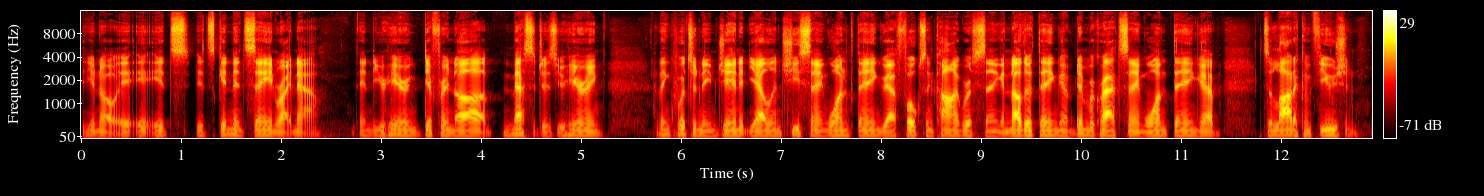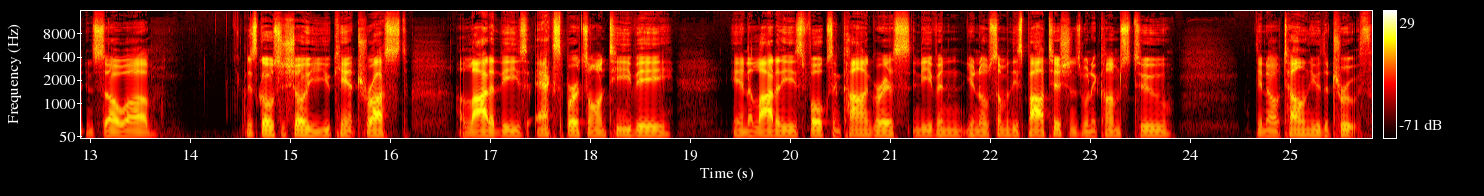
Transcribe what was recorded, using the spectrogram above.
you know, it, it's it's getting insane right now, and you're hearing different uh messages. You're hearing, I think what's her name, Janet Yellen. She's saying one thing. You have folks in Congress saying another thing. You have Democrats saying one thing. You have it's a lot of confusion, and so uh, this goes to show you you can't trust a lot of these experts on TV and a lot of these folks in Congress and even you know some of these politicians when it comes to you know telling you the truth.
